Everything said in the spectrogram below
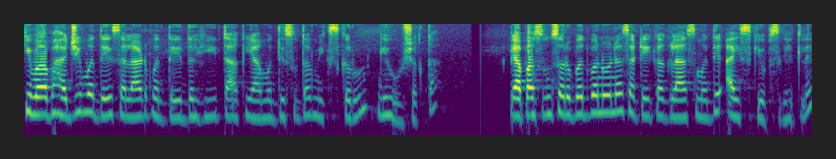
किंवा भाजीमध्ये सलाडमध्ये दही ताक यामध्ये सुद्धा मिक्स करून घेऊ शकता. यापासून सरबत बनवण्यासाठी एका ग्लासमध्ये आईस क्यूब्स घेतले.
